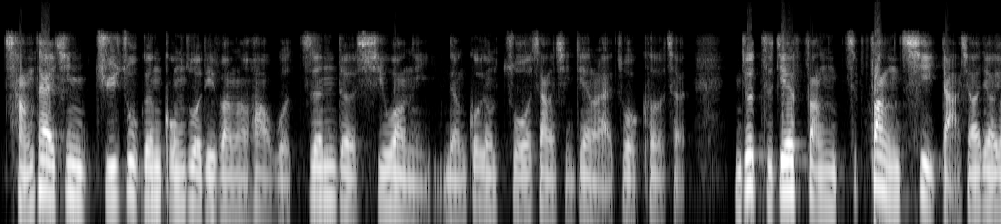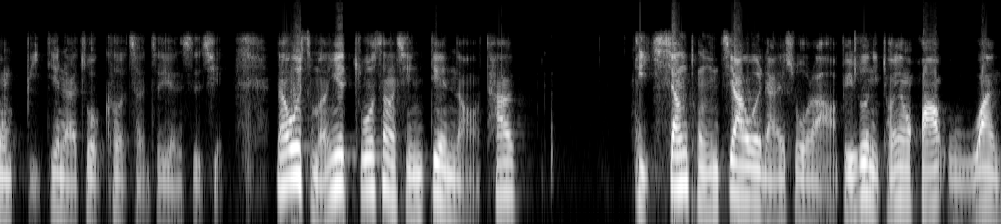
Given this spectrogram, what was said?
常态性居住跟工作地方的话，我真的希望你能够用桌上型电脑来做课程，你就直接放放弃打消掉用笔电来做课程这件事情。那为什么？因为桌上型电脑它以相同价位来说啦，比如说你同样花五万。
